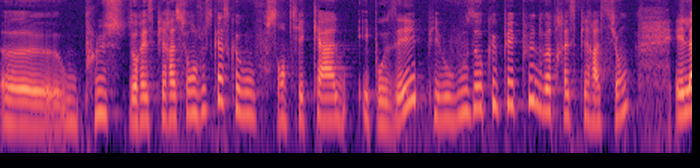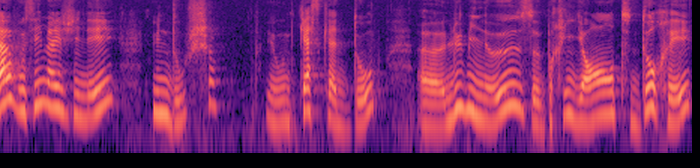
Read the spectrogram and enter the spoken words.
euh, ou plus de respiration jusqu'à ce que vous vous sentiez calme et posé, puis vous vous occupez plus de votre respiration. Et là, vous imaginez une douche ou une cascade d'eau euh, lumineuse, brillante, dorée,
